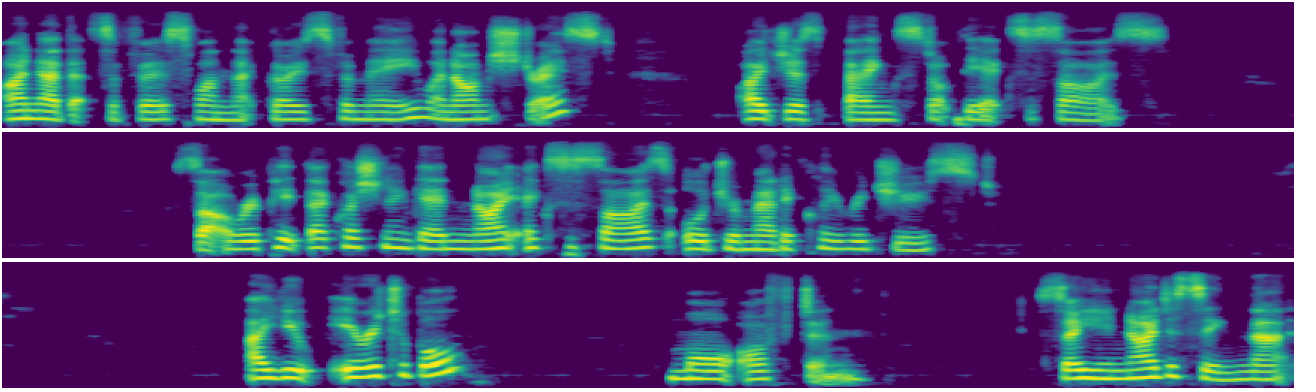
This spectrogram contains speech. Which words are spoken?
I know that's the first one that goes for me when I'm stressed. I just bang stop the exercise. So I'll repeat that question again no exercise or dramatically reduced. Are you irritable more often? So you're noticing that,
